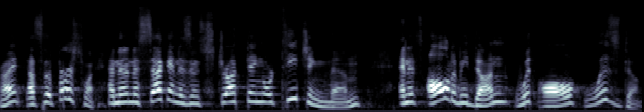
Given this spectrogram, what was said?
right? That's the first one. And then the second is instructing or teaching them, and it's all to be done with all wisdom.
